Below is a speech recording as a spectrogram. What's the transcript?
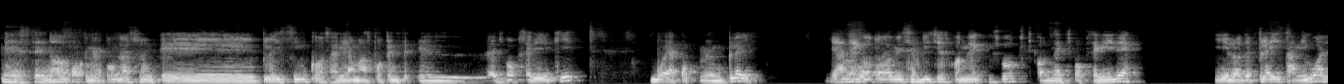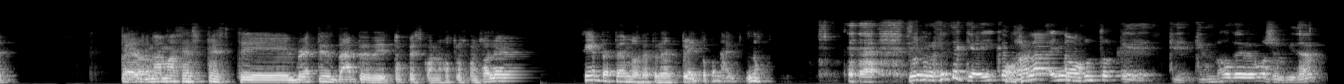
Este, no porque me pongas un que Play 5 sería más potente que el Xbox Series X, voy a comprarme un Play. Ya tengo todos mis servicios con Xbox, con Xbox Series Y los de Play están igual. Pero nada más es este, el brete es darte de topes con los otros consoles. Siempre tenemos que tener pleito con alguien, ¿no? sí, pero fíjate que ahí hay un punto que, que, que no debemos olvidar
